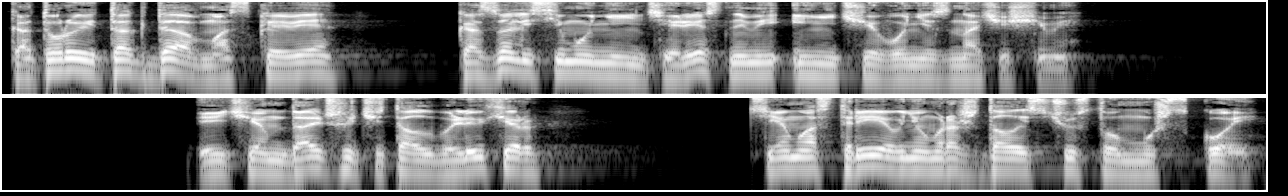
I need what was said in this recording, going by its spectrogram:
которые тогда в Москве казались ему неинтересными и ничего не значащими. И чем дальше читал Блюхер, тем острее в нем рождалось чувство мужской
